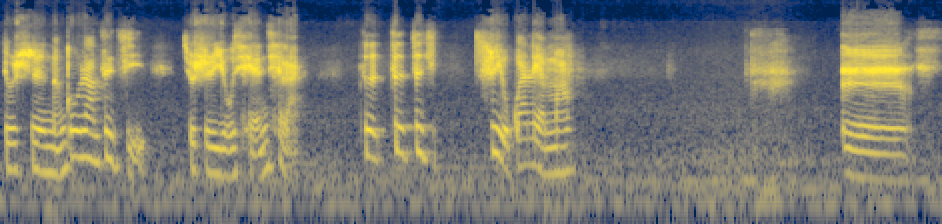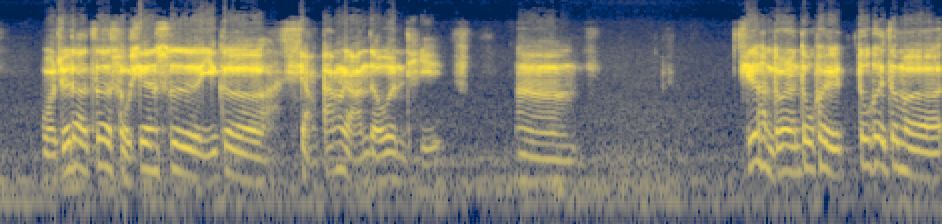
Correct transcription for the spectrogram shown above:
就是能够让自己就是有钱起来，这这这是有关联吗？呃，我觉得这首先是一个想当然的问题，嗯，其实很多人都会都会这么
